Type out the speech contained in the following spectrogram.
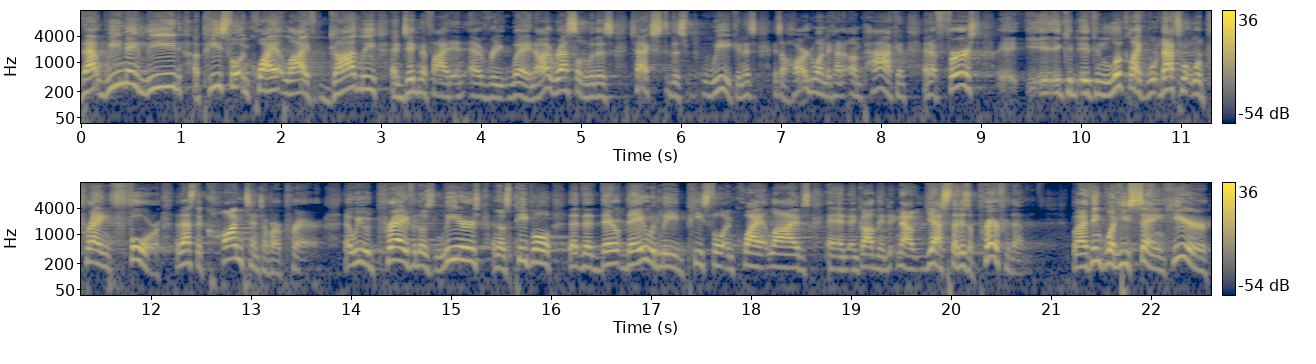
that we may lead a peaceful and quiet life, godly and dignified in every way. Now, I wrestled with this text this week, and it's, it's a hard one to kind of unpack. And, and at first, it, it, could, it can look like that's what we're praying for, that that's the content of our prayer. That we would pray for those leaders and those people, that, that they would lead peaceful and quiet lives and, and godly. Now, yes, that is a prayer for them. But I think what he's saying here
